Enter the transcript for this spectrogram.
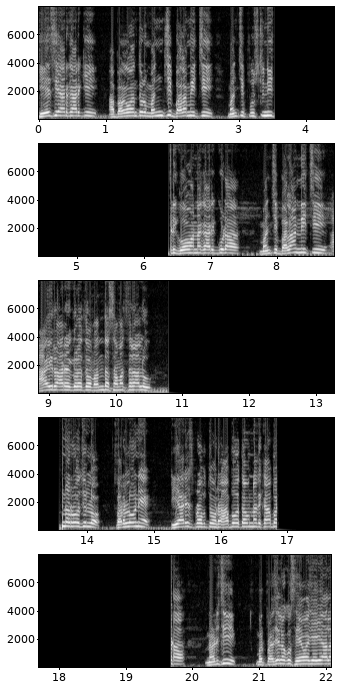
కేసీఆర్ గారికి ఆ భగవంతుడు మంచి బలం ఇచ్చి మంచి పుష్టిని గోవన్న గారికి కూడా మంచి బలాన్ని ఇచ్చి ఆయుర ఆరోగ్యాలతో వంద సంవత్సరాలు ఉన్న రోజుల్లో త్వరలోనే టీఆర్ఎస్ ప్రభుత్వం రాబోతా ఉన్నది కాబట్టి నడిచి మరి ప్రజలకు సేవ చేయాలి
